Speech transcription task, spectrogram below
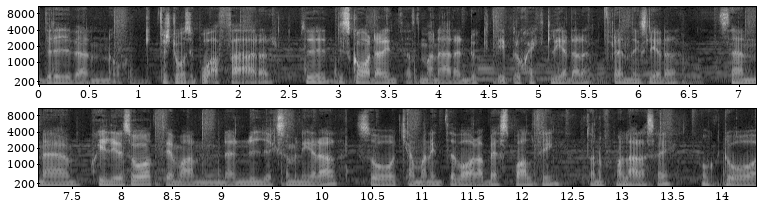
driven och förstå sig på affärer. Det skadar inte att man är en duktig projektledare, förändringsledare. Sen eh, skiljer det sig åt. Är man nyexaminerad så kan man inte vara bäst på allting, utan då får man lära sig. Och då,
